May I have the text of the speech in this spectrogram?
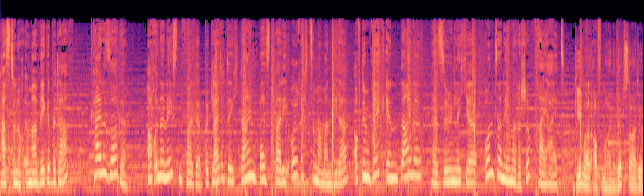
Hast du noch immer Wegebedarf? Keine Sorge. Auch in der nächsten Folge begleitet dich dein Best Buddy Ulrich Zimmermann wieder auf dem Weg in deine persönliche unternehmerische Freiheit. Geh mal auf meine Webseite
